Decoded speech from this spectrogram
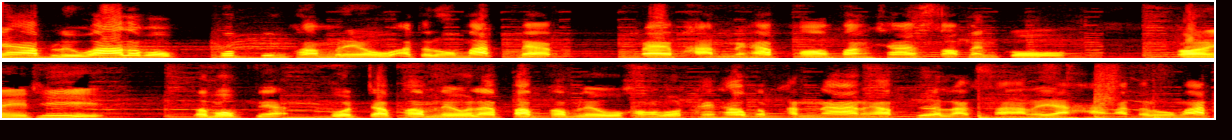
นะครับหรือว่าระบบควบคุมความเร็วอัตโนมัติแบบแปรผันนะครับพร้อมฟังก์ชัน Stop and Go กรณีที่ระบบเนี่ยตรวจจับความเร็วและปรับความเร็วของรถให้เท่ากับคันหน้านะครับ เพื่อรักษาระยะห่างอัตโนมัติ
